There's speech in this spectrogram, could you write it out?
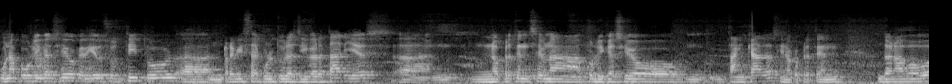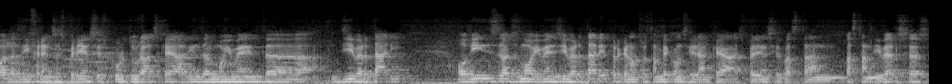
una publicació que diu subtítol eh, Revista de Cultures Llibertàries. Eh, no pretén ser una publicació tancada sinó que pretén donar veu a les diferents experiències culturals que hi ha dins del moviment eh, llibertari o dins dels moviments llibertaris perquè nosaltres també considerem que hi ha experiències bastant, bastant diverses.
